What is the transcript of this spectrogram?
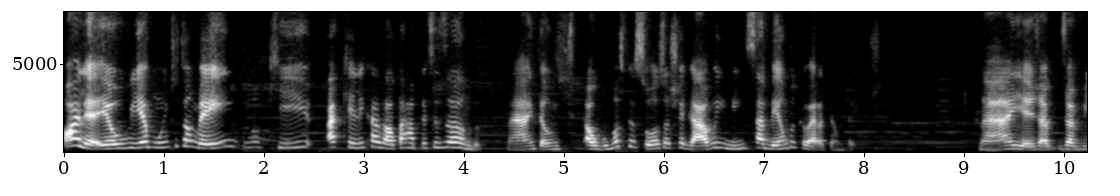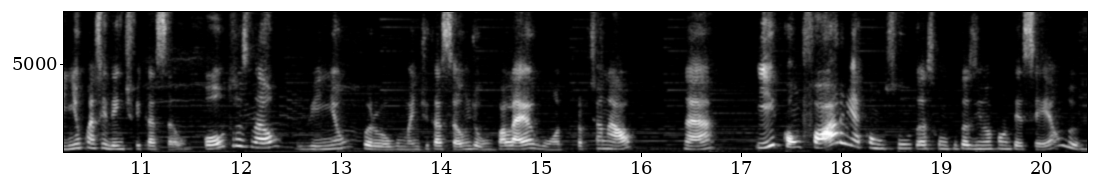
Olha, eu ia muito também no que aquele casal estava precisando. Né? Então, algumas pessoas já chegavam em mim sabendo que eu era tentante. Né? E já, já vinham com essa identificação. Outros não, vinham por alguma indicação de algum colega, algum outro profissional, né? E conforme a consulta, as consultas iam acontecendo,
